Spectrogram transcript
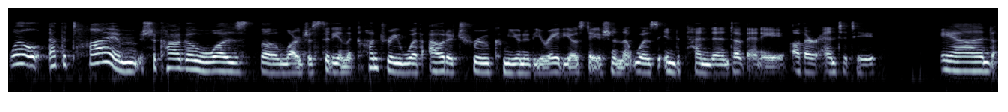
Well, at the time, Chicago was the largest city in the country without a true community radio station that was independent of any other entity. And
